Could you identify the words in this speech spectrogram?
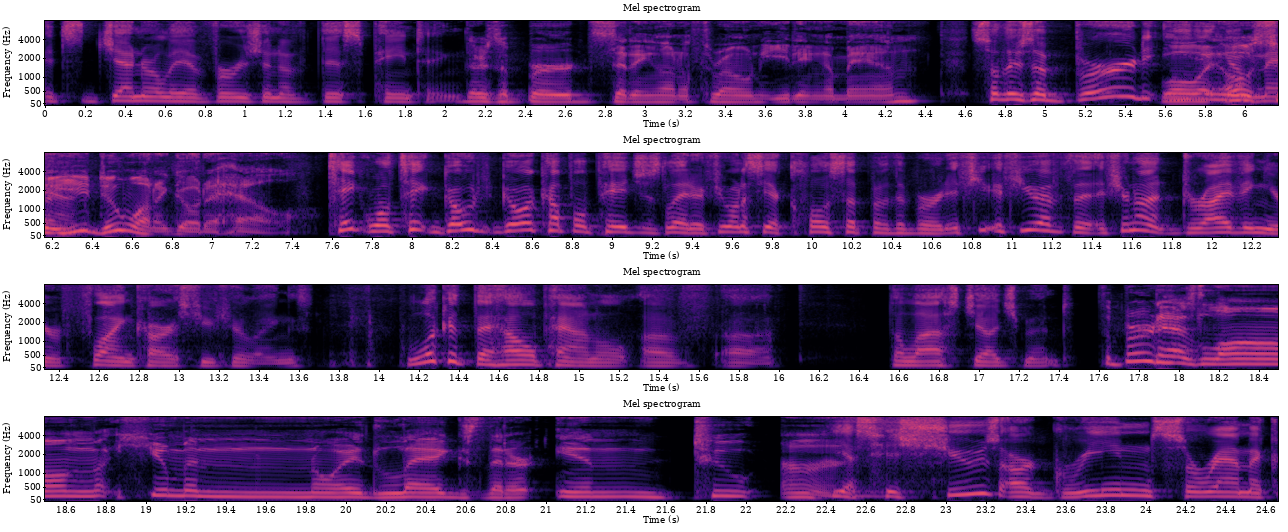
it's generally a version of this painting. There's a bird sitting on a throne eating a man. so there's a bird Well, eating oh, a man. Oh, so you do want to go to hell. take well take go go a couple pages later if you want to see a close up of the bird. If you if you have the if you're not driving your flying cars, futurelings, look at the hell panel of uh, the Last Judgment. The bird has long humanoid legs that are in two urns. Yes, his shoes are green ceramic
